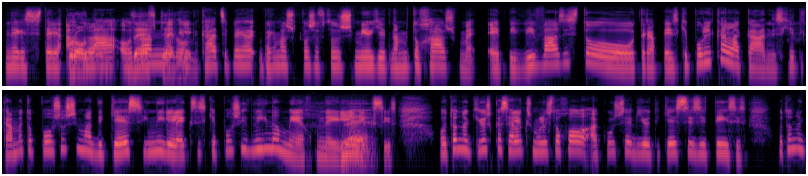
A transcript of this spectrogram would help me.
Ναι, ρε Στέλλα, Πρώτον. απλά όταν. Δεύτερον. ε, κάτσε, πρέπει πρέπει να σου πω σε αυτό το σημείο γιατί να μην το χάσουμε. Επειδή βάζεις το τραπέζι και πολύ καλά κάνεις σχετικά με το πόσο σημαντικές είναι οι λέξεις και πόση δύναμη έχουν οι Ναι. λέξεις. Όταν ο κ. Κασαλέξη, μου λέει, το έχω ακούσει σε ιδιωτικές συζητήσεις. Όταν ο κ.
